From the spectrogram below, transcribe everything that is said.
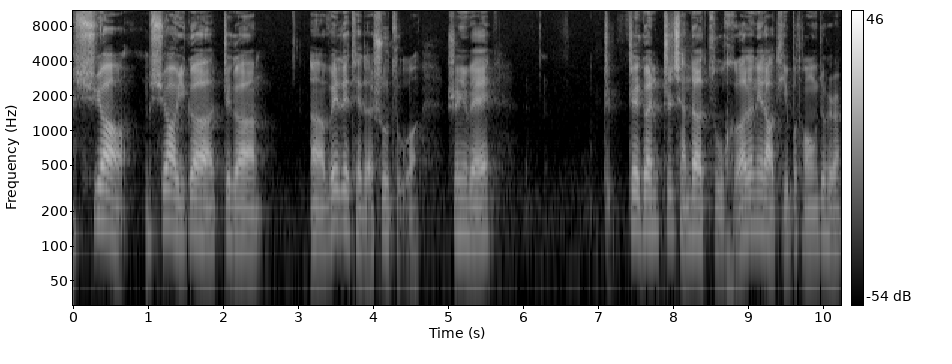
需要需要一个这个呃 visited 数组，是因为这这跟之前的组合的那道题不同，就是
